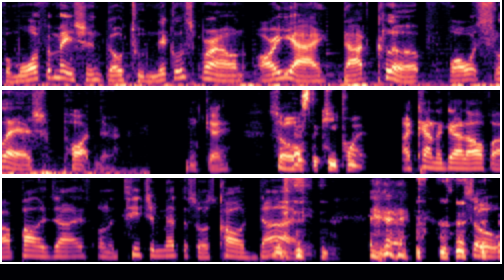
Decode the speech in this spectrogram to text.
for more information, go to nicholasbrownrei.club forward slash partner. Okay. So that's the key point I kind of got off. I apologize on the teaching method. So it's called dime. so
